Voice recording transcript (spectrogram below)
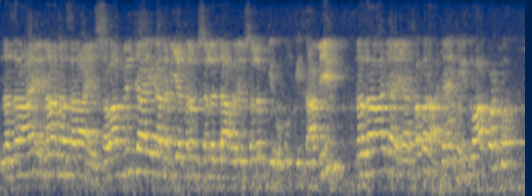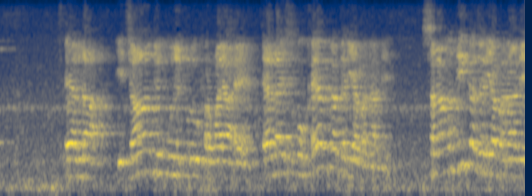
नज़र आए, ना नज़र आए, सवाब मिल जाएगा नबी अकरम सल्लल्लाहु अलैहि वसल्लम के हुक्म की ताबीर। नज़र आ जाए या खबर आ जाए तो दुआ पढ़। लो ए अल्लाह, ये चाँद जो तूने तुलू फरमाया है, ए अल्लाह, इसको खैर का ज़रिया बना दे, सलामती का ज़रिया बना दे।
